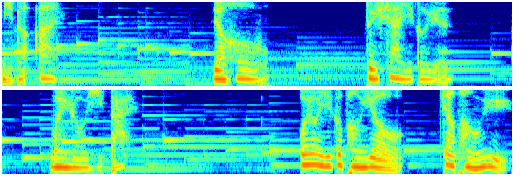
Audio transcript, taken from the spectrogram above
你的爱，然后对下一个人温柔以待。我有一个朋友叫彭宇，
